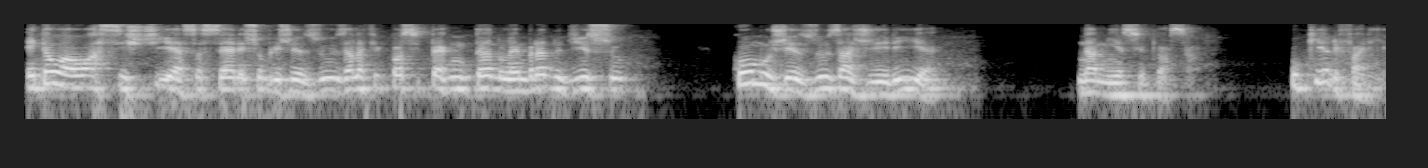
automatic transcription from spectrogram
Então, ao assistir essa série sobre Jesus, ela ficou se perguntando, lembrando disso, como Jesus agiria na minha situação. O que ele faria?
